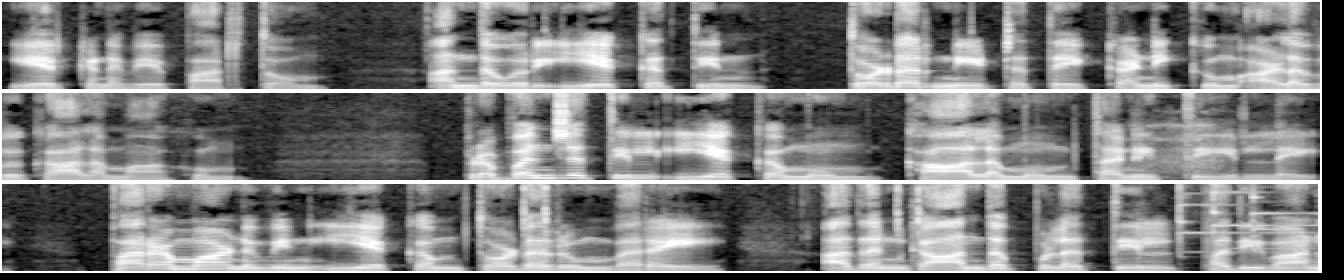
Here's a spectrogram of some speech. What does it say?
ஏற்கனவே பார்த்தோம். அந்த ஒரு இயக்கத்தின் தொடர் நீட்டத்தை கணிக்கும் அளவு காலமாகும். பிரபஞ்சத்தில் இயக்கமும் காலமும் தனித்து இல்லை. பரமாணுவின் இயக்கம் தொடரும் வரை அதன் காந்தப்புலத்தில் பதிவான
